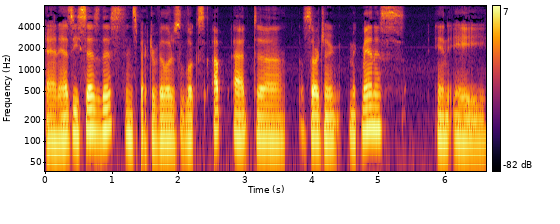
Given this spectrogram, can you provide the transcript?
And as he says this, Inspector Villiers looks up at uh, Sergeant McManus in a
